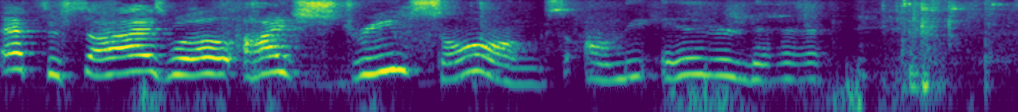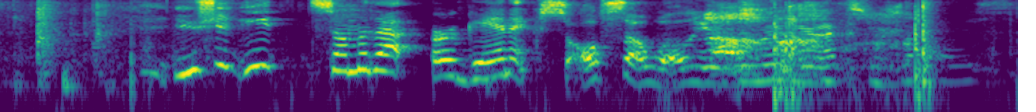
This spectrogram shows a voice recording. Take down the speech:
Exercise? Well, I stream songs on the internet. You should eat some of that organic salsa while you're doing your exercise.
